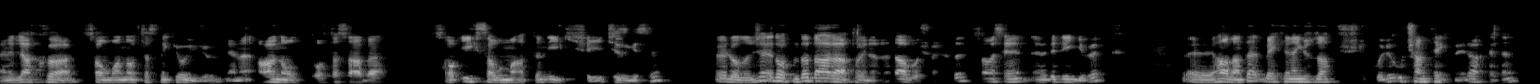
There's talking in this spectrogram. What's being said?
yani Lacroix savunmanın ortasındaki oyuncu. Yani Arnold orta sahada ilk savunma hattının ilk şeyi, çizgisi. Öyle olunca Dortmund'da daha rahat oynadı, daha boş oynadı. Sonra senin e, dediğin gibi e, Haaland'a beklenen %63'lük golü uçan tekmeyle hakikaten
